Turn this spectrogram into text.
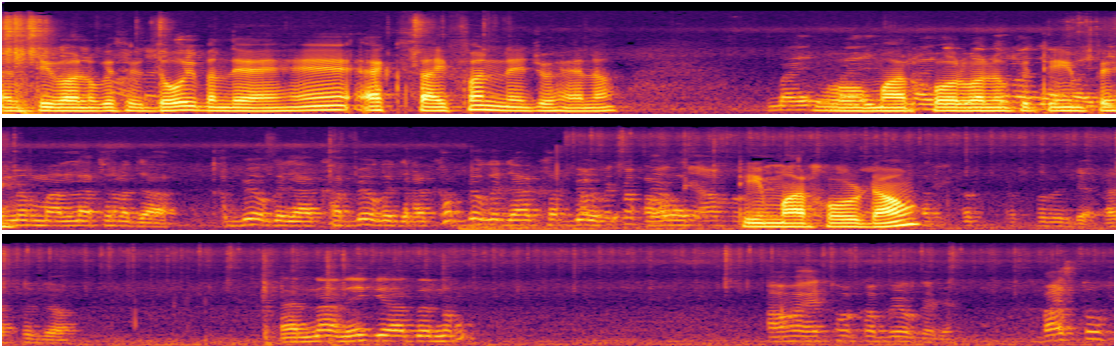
एल वालों के सिर्फ़ दो ही बंदे आए हैं। एक्स साइफन ने जो है ना वो मार फोर वालों की टीम पे। टीम मार फोर डाउन बस तू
